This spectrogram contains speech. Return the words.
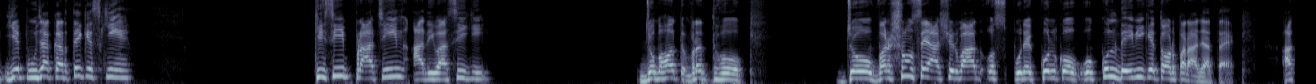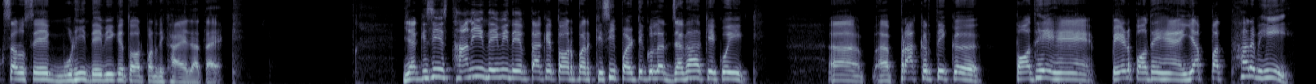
ये पूजा करते किसकी है? किसी प्राचीन आदिवासी की, जो बहुत वृद्ध हो जो वर्षों से आशीर्वाद उस पूरे कुल को, वो कुल देवी के तौर पर आ जाता है। अक्सर उसे एक बूढ़ी देवी के तौर पर दिखाया जाता है। या किसी स्थानीय देवी देवता के तौर पर किसी पर्टिकुलर जगह के कोई प्राकृतिक पौधे हैं, पेड़ पौधे हैं, या पत्थर भी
